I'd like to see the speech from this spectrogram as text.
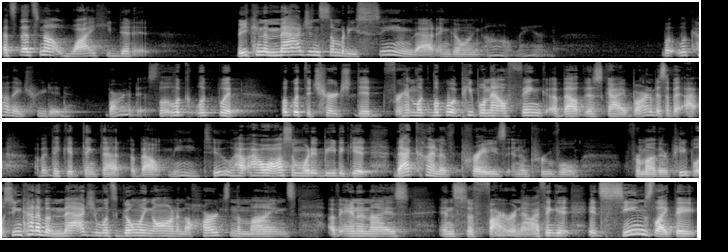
That's, that's not why he did it. But you can imagine somebody seeing that and going, oh man but look how they treated Barnabas. Look, look, what, look what the church did for him. Look, look what people now think about this guy, Barnabas. I bet, I, I bet they could think that about me too. How, how awesome would it be to get that kind of praise and approval from other people? So you can kind of imagine what's going on in the hearts and the minds of Ananias and Sapphira now. I think it, it seems like they,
